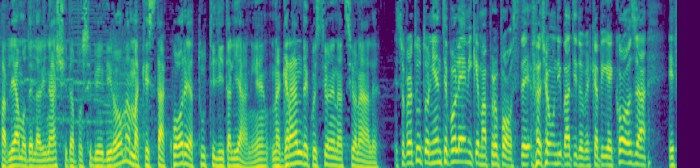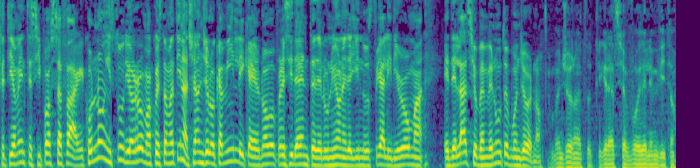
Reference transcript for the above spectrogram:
parliamo della rinascita possibile di Roma, ma che sta a cuore a tutti gli italiani, eh? una grande questione nazionale. E soprattutto niente polemiche ma proposte. Facciamo un dibattito per capire cosa effettivamente si possa fare. Con noi in studio a Roma questa mattina c'è Angelo Camilli che è il nuovo presidente dell'Unione degli Industriali di Roma e del Lazio. Benvenuto e buongiorno. Buongiorno a tutti, grazie a voi dell'invito.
